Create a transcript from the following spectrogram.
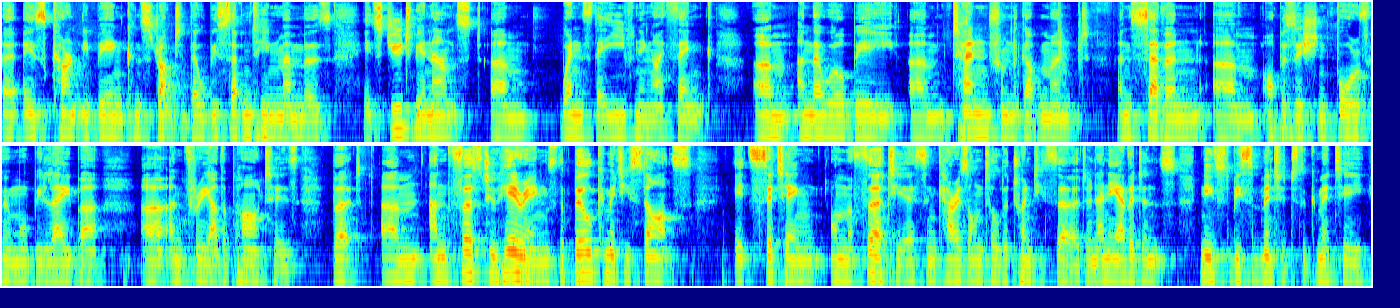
uh, is currently being constructed. There will be 17 members. It's due to be announced um, Wednesday evening, I think. Um, and there will be um, 10 from the government and seven um, opposition, four of whom will be Labour uh, and three other parties. But, um, and the first two hearings, the bill committee starts it's sitting on the 30th and carries on till the 23rd, and any evidence needs to be submitted to the committee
